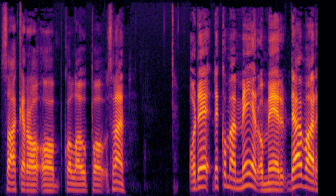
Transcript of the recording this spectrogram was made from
saker och, och kolla upp och sådär. Och det, det kommer mer och mer. Där var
